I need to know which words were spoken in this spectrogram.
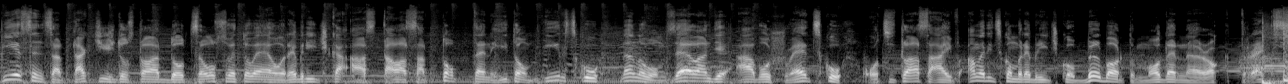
Piesen sa taktiež dostala do celosvetového rebríčka a stala sa top 10 hitom v Írsku, na Novom Zélande a vo Švédsku. Ocitla sa aj v americkom rebríčku Billboard Modern Rock Tracks.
